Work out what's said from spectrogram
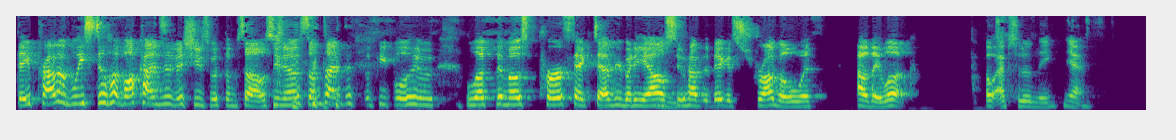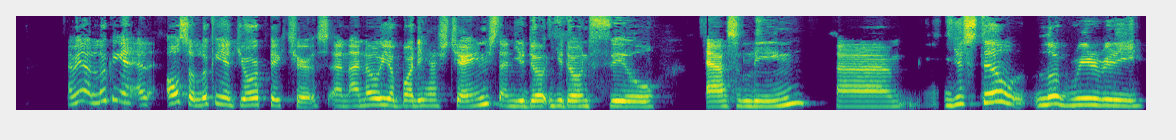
they probably still have all kinds of issues with themselves. You know, sometimes it's the people who look the most perfect to everybody else Mm. who have the biggest struggle with how they look. Oh, absolutely. Yeah. I mean, I'm looking at also looking at your pictures, and I know your body has changed, and you don't you don't feel as lean. Um, you still look really, really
